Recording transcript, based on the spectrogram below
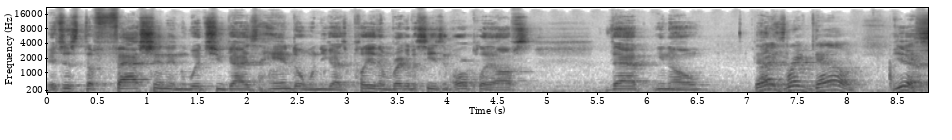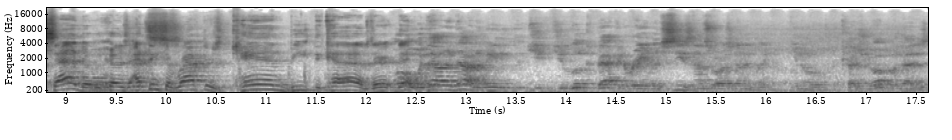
It's just the fashion in which you guys handle when you guys play them regular season or playoffs that you know. They I just- break down. Yeah. It's sad though Well, because I think the Raptors can beat the Cavs. They're, they Oh, without a doubt. I mean, you, you look back at the regular season. That's where I was gonna like, you know, cut you up on that. Is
